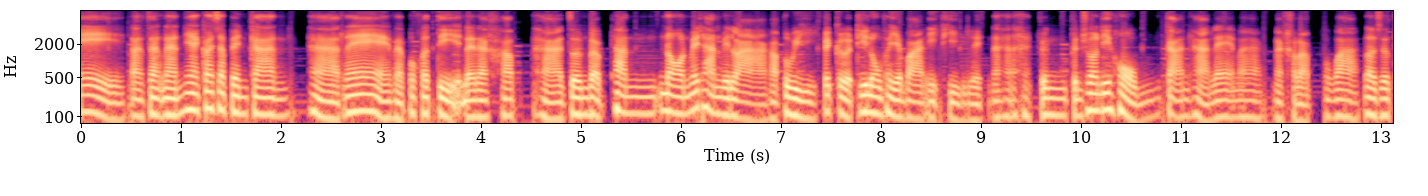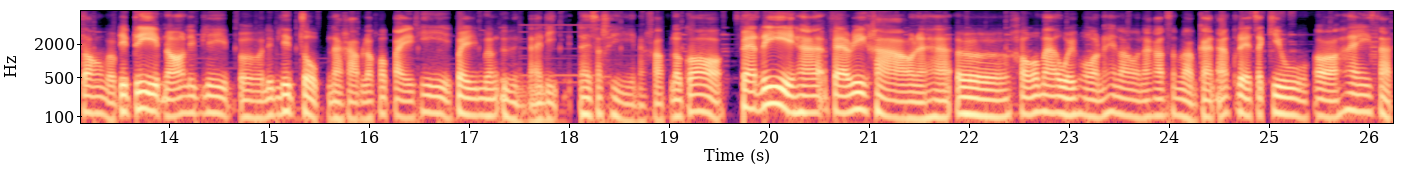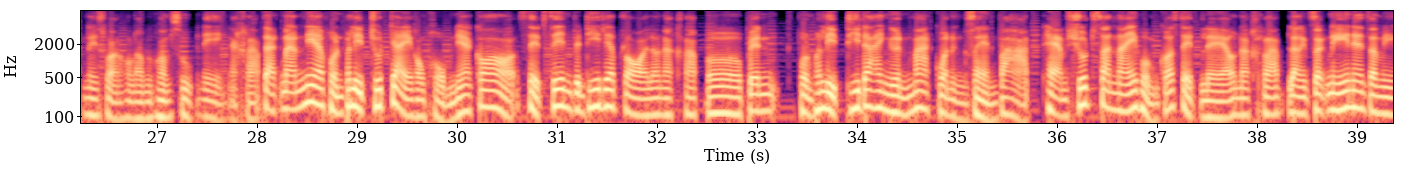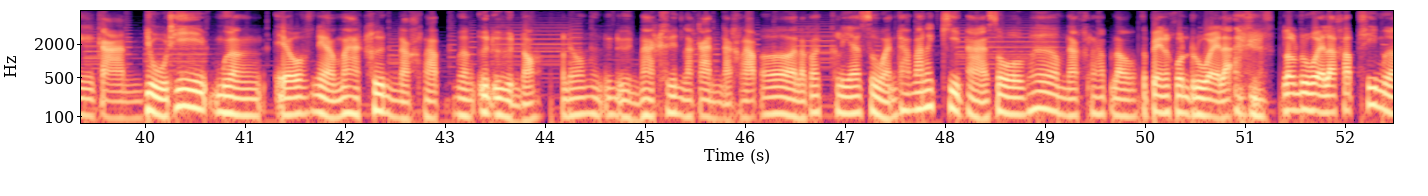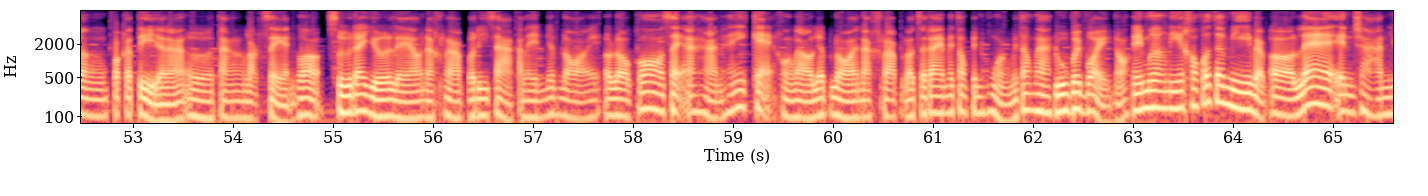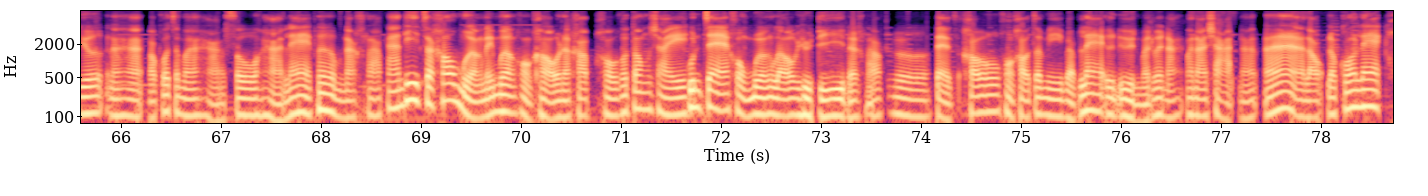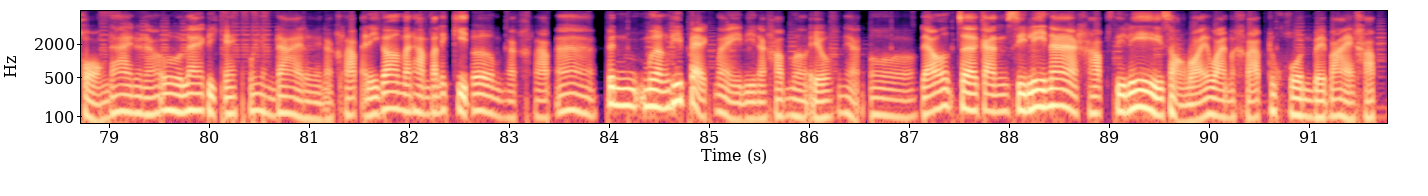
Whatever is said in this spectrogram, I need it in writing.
หลังจากนั้นเนี่ยก็จะเป็นการหาแร่แบบปกติเลยนะครับ หาจนแบบทันนอนไม่ทันเวลาครับตุยไปเกิดที่โรงพยาบาลอีกทีเลยนะฮะเป็นเป็นช่วงที่โหมการหาแร่มากนะครับ เพราะว่าเราจะต้องแบบรีบๆเนาะรีบๆเออรีบๆจบนะครับแล้วก็ไปที่ไปเมืองอื่นได้ดิได้สักทีนะครับ แล้วก็แฟรี่ฮะแฟรี่คาวนะฮะเออเขาก็มาอวยพรให้เรานะครับสำหรับการอัปเกรดสกิลเอ่อให้สัตว์ในสวนของเรามีความสุขเองนะครับจากนั้นเนี่ยผลผลิตชุดใหญ่ของผมเนี่ยก็เสร็จสิ้นเป็นที่เรียบร้อยแล้วนะครับ เออเป็นผลผลิตที่ได้เงินมากกว่า 1 0 0 0 0แสนบาท แถมชุดซันไนผมก็เสร็จแล้วนะครับ หลังจากนี้เนี่ยจะมีการอยู่ที่เมืองเอลฟ์เนี่ยมากขึ้นนะครับ เมืองอื่นๆเนาะ เขาเรียกว่าเมืองอื่นๆ มากขึ้นละกันนะครับ เออ แล้วก็เคลียร์สวนทำภารกิจหาโซเพิ่มนะครับ เราจะเป็นคนรวยละ เรารวยแล้วครับที่เมืองปกตินะ เออ ตังหลักแสนก็ซื้อได้เยอะแล้วนะครับ บริจาคอะไรเรียบร้อย แล้วเราก็ใส่อาหารให้แกะของเราเรียบร้อยนะครับ เราจะได้ไม่ต้องเป็นห่วงไม่ต้องมาดูบ่อยๆเนาะ ในเมืองนี้เขาก็จะมีแบบเออแร่เอนชานเยอะนะฮะ เราก็จะมาหาโซหาแร่เพิ่มนะครับ การที่จะเข้าเมืองในเมืองของเขานะครับ เขาก็ต้องใช้กุญแจของเมืองเราอยู่ดีนะครับ เออแต่เขาของเขาจะมีแบบแร่อื่นๆมาด้วยนะมานาชาดนะอ่าเราเราก็แลกของได้ด้วยนะเออแลกปิกแอคก็ยังได้เลยนะครับ อันนี้ก็มาทำภารกิจเพิ่มนะครับอ่าเป็นเมืองที่แปลกใหม่ดีนะครับ เมืองเอลฟ์เนี่ยเออแล้วเจอกันซีรีส์หน้าครับซีรีส์200 วันครับ ทุกคนบ๊ายบายครับ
